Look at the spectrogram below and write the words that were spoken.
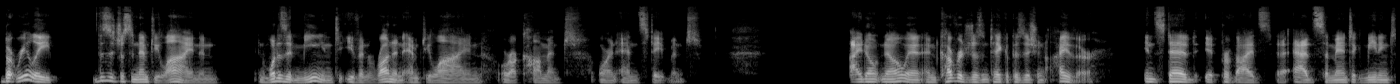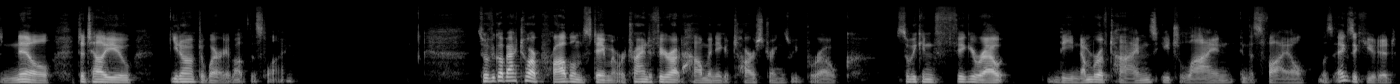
But really, this is just an empty line. And, and what does it mean to even run an empty line or a comment or an end statement? I don't know, and, and coverage doesn't take a position either. Instead, it provides uh, adds semantic meaning to nil to tell you you don't have to worry about this line. So if we go back to our problem statement, we're trying to figure out how many guitar strings we broke. So we can figure out the number of times each line in this file was executed.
